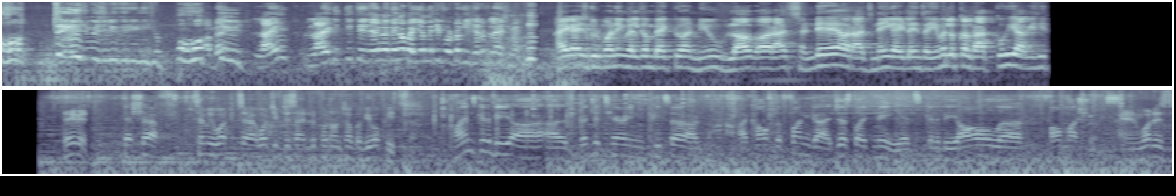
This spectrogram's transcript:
बहुत तेज बिजली गिरी नीचे बहुत तेज। लाइट लाइट इतनी तेज है मैं देखा भैया मेरी फ़ोटो खींच रहा फ्लैश में। Hi guys good morning welcome back to our new vlog और आज संडे है और आज नई गाइडलाइंस आई है। मतलब कल रात को ही आ गई थी। David the chef tell me what what you decided to put on top of your pizza mine is gonna be a vegetarian pizza I call the fun guy just like me it's gonna be all all mushrooms and what is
